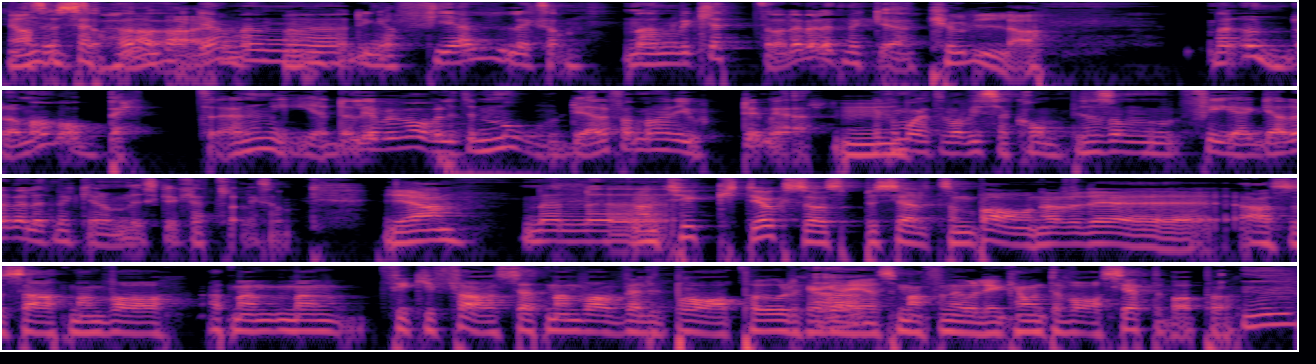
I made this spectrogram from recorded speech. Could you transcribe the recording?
Jag har Alltså inte sett så några berg. men eh, det är inga fjäll liksom. Men vi klättrade väldigt mycket. Kulla. Men undrar om man var bättre än medel. Vi var väl lite modigare för att man hade gjort det mer. Mm. Jag kommer ihåg att det var vissa kompisar som fegade väldigt mycket om vi skulle klättra liksom. Ja, Men... eh, man tyckte ju också speciellt som barn, eller det, alltså så att man var, att man, man fick ju för sig att man var väldigt bra på olika Ja. grejer som man förmodligen kanske inte var så jättebra på. Mm.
